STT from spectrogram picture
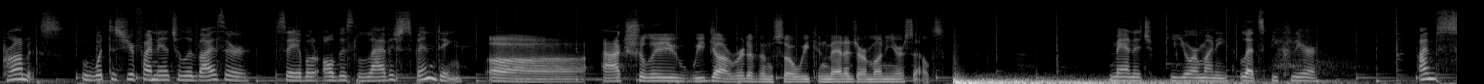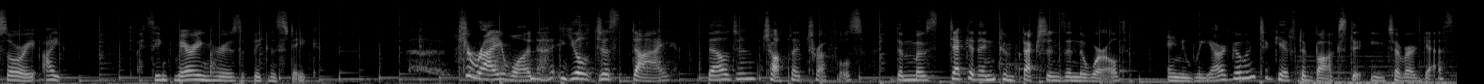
Promise. What does your financial advisor say about all this lavish spending? Uh, actually, we got rid of him so we can manage our money ourselves. Manage your money. Let's be clear. I'm sorry. I I think marrying her is a big mistake. Try one. You'll just die. Belgian chocolate truffles, the most decadent confections in the world. And we are going to gift a box to each of our guests.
